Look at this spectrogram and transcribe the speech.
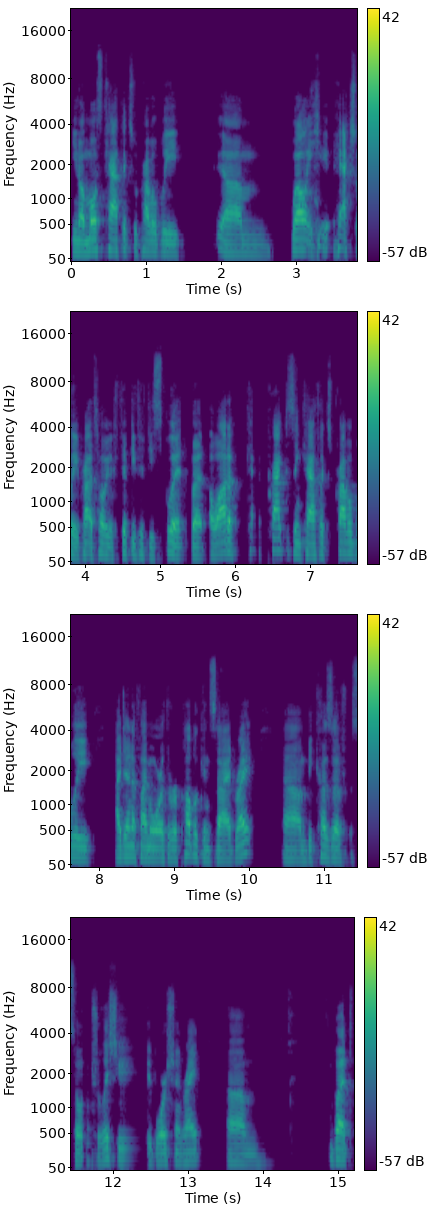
you know most Catholics would probably um, well, actually, probably, probably a 50 50 split, but a lot of ca- practicing Catholics probably identify more with the Republican side, right? Um, because of social issue, abortion, right? Um, but,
